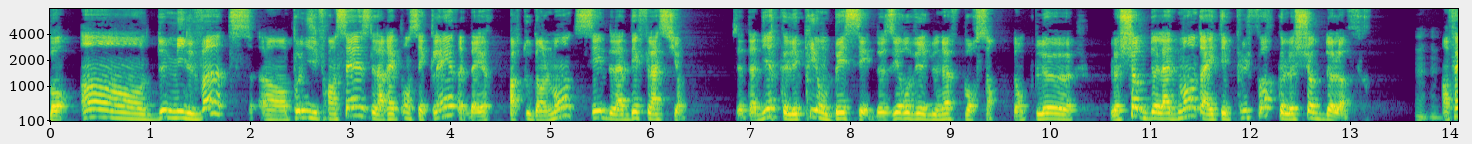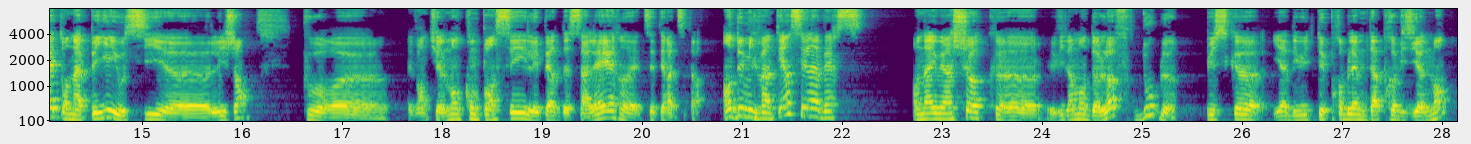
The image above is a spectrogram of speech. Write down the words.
Bon, en 2020, en Polynésie française, la réponse est claire, d'ailleurs partout dans le monde, c'est de la déflation. C'est-à-dire que les prix ont baissé de 0,9%. Donc le, le choc de la demande a été plus fort que le choc de l'offre. Mhm. En fait, on a payé aussi euh, les gens pour euh, éventuellement compenser les pertes de salaire, etc., etc. En 2021, c'est l'inverse on a eu un choc euh, évidemment de l'offre double puisqu'il y a eu des problèmes d'approvisionnement.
